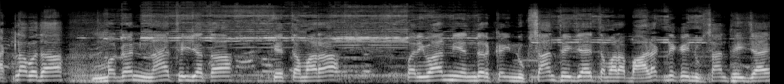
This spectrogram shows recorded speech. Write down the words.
આટલા બધા મગન ના થઈ જતા કે તમારા પરિવારની અંદર કંઈ નુકસાન થઈ જાય, તમારા બાળકને કંઈ નુકસાન થઈ જાય,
